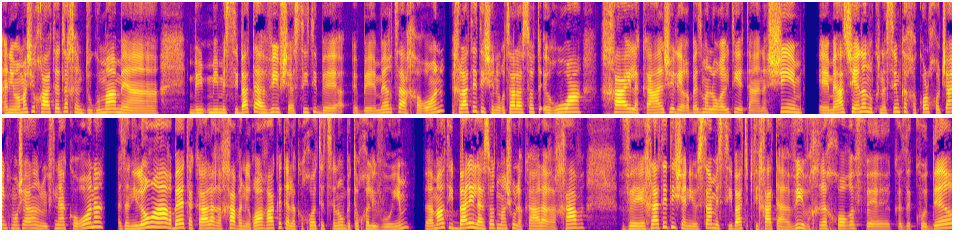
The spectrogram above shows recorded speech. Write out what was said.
אני ממש יכולה לתת לכם דוגמה מה, ממסיבת האביב שעשיתי במרץ האחרון. החלטתי שאני רוצה לעשות אירוע חי לקהל שלי, הרבה זמן לא ראיתי את האנשים, מאז שאין לנו כנסים ככה כל חודשיים, כמו שהיה לנו לפני הקורונה, אז אני לא רואה הרבה את הקהל הרחב, אני רואה רק את הלקוחות אצלנו בתוך הליוויים. ואמרתי, בא לי לעשות משהו לקהל הרחב, והחלטתי שאני עושה מסיבת פתיחת האביב, אחרי חורף אה, כזה קודר,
